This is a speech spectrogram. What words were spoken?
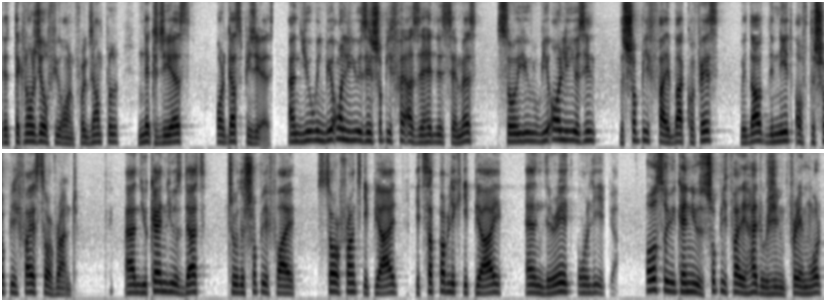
the technology of your own, for example, Next.js or Gatsby.js. And you will be only using Shopify as a headless CMS, so you will be only using the Shopify back office without the need of the Shopify storefront. And you can use that through the Shopify storefront API. It's a public API and rate only API. Also, you can use Shopify Hydrogen framework,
